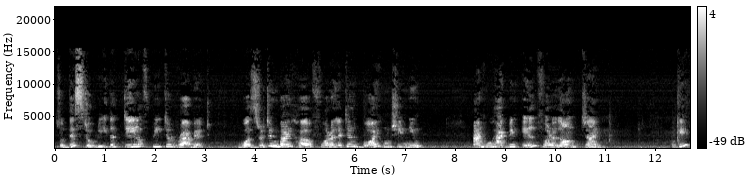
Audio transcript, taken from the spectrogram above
So this story, the tale of Peter Rabbit, was written by her for a little boy whom she knew and who had been ill for a long time. Okay.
